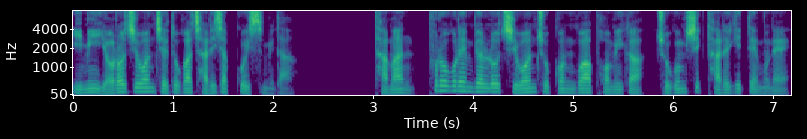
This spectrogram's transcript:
이미 여러 지원 제도가 자리 잡고 있습니다. 다만 프로그램별로 지원 조건과 범위가 조금씩 다르기 때문에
